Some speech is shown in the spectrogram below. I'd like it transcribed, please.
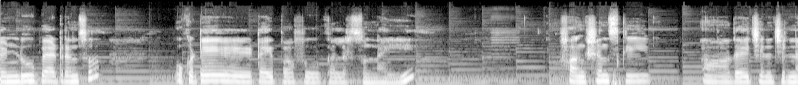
రెండు ప్యాటర్న్స్ ఒకటే టైప్ ఆఫ్ కలర్స్ ఉన్నాయి. ఫంక్షన్స్కి అదే చిన్న చిన్న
